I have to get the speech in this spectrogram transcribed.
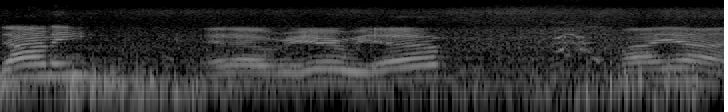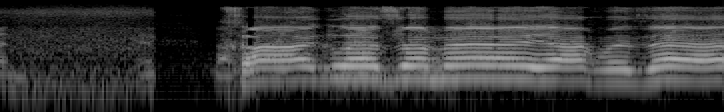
Donnie, and over here we have Mayan. חג לשמח וזה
